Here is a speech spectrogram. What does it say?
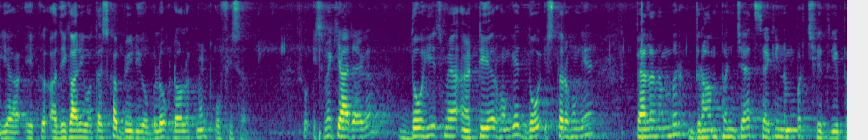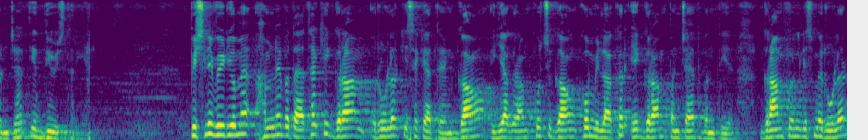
या एक अधिकारी होता है, इसका बीडीओ ब्लॉक डेवलपमेंट ऑफिसर। तो इसमें क्या आ जाएगा? दो ही इसमें टीयर होंगे, दो स्तर होंगे। पहला नंबर ग्राम पंचायत सेकंड नंबर क्षेत्रीय पंचायत, ये द्विस्तरीय पिछली वीडियो में हमने बताया था कि ग्राम रूलर किसे कहते हैं? गाँव या ग्राम, कुछ गाँव को मिलाकर एक ग्राम पंचायत बनती है। ग्राम को इंग्लिश में रूरल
